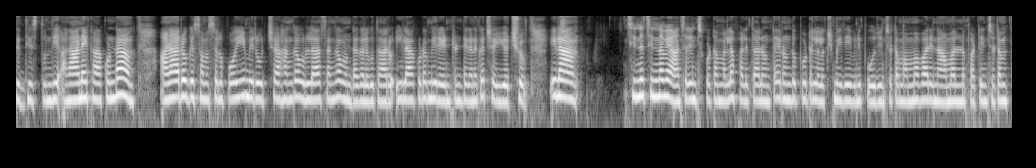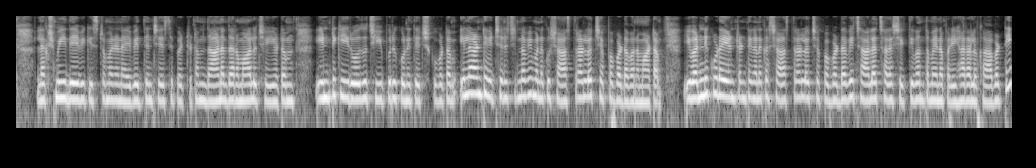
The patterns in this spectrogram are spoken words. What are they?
సిద్ధిస్తుంది. అలానే కాకుండా అనారోగ్య సమస్యలు పోయి మీరు ఉత్సాహంగా ఉల్లాసంగా ఉండగలుగుతారు. ఇలా కూడా మీరు ఏంటంటే కనుక చేయొచ్చు. ఇలా చిన్న చిన్నవి ఆచరించుకోవటం వల్ల ఫలితాలు ఉంటాయి. రెండు పూటల లక్ష్మీదేవిని పూజించటం అమ్మవారి నామాలను పఠించటం లక్ష్మీదేవికి ఇష్టమైన నైవేద్యం చేసి పెట్టడం దాన ధర్మాలు చేయటం ఇంటికి ఈరోజు చీపురి కొని తెచ్చుకోవటం ఇలాంటివి చిన్న చిన్నవి మనకు శాస్త్రాల్లో చెప్పబడ్డవన్నమాట. ఇవన్నీ కూడా ఏంటంటే కనుక శాస్త్రాల్లో చెప్పబడ్డవి చాలా చాలా శక్తివంతమైన పరిహారాలు కాబట్టి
